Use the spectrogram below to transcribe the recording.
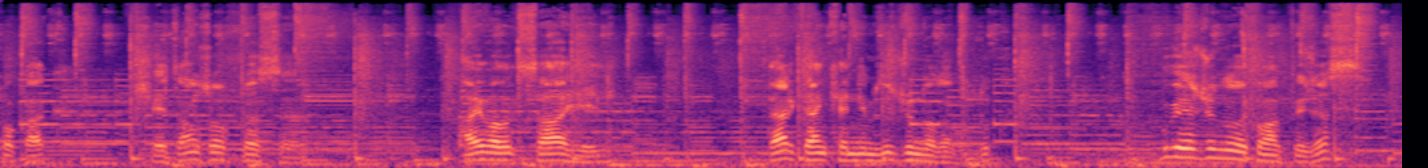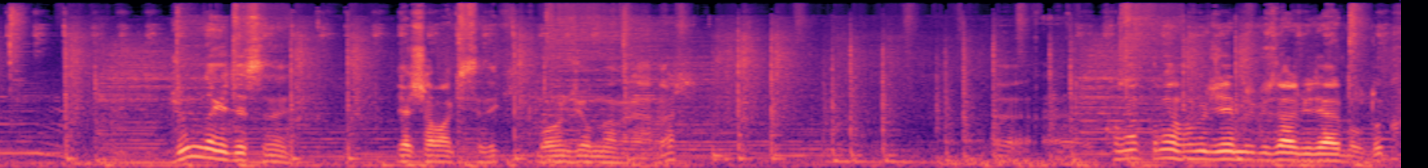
Sokak, Şeytan Sofrası, Ayvalık Sahil derken kendimizi Cunda'da bulduk. Bu gece Cunda'da konaklayacağız. Cunda gecesini yaşamak istedik boncuğumla beraber. Ee, konaklama yapabileceğimiz güzel bir yer bulduk.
